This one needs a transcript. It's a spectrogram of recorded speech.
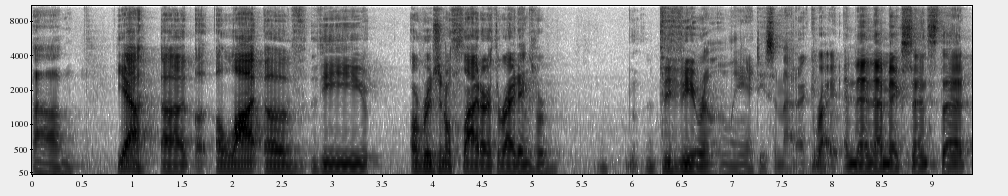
Um, yeah, uh, a, a lot of the original flat Earth writings were virulently anti-Semitic. Right, and then that makes sense that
